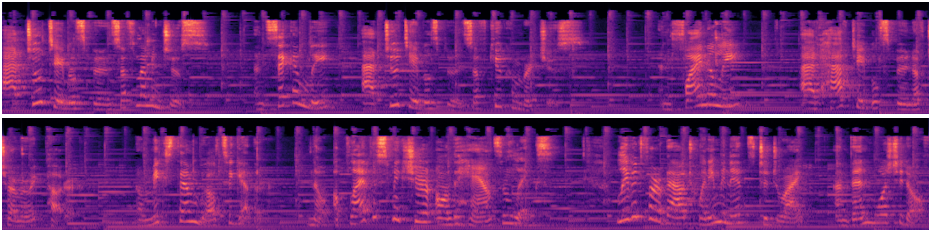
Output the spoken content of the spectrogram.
add 2 tablespoons of lemon juice. And secondly, add 2 tablespoons of cucumber juice. And finally, add half tablespoon of turmeric powder. Now mix them well together. Now apply this mixture on the hands and legs. Leave it for about 20 minutes to dry and then wash it off.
